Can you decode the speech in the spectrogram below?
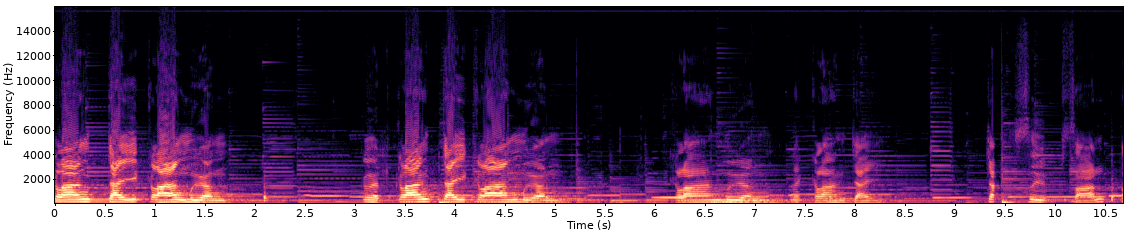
กลางใจกลางเมือง เกิดกลางใจกลางเมือง กลางเมืองและกลางใจ จักสืบสารต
